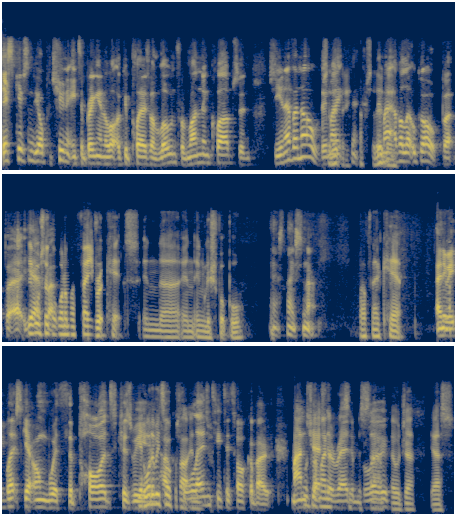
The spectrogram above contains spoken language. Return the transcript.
this gives them the opportunity to bring in a lot of good players on loan from London clubs, and so you never know they Absolutely, might absolutely. they might have a little go. But but uh, They've yeah, also but- got one of my favourite kits in uh, in English football. yeah, it's nice, isn't it? Love their kit. Anyway, let's get on with the pods because we Yeah, what do we have talk about Plenty to talk about. Manchester, red and blue. Pilger, Yes.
